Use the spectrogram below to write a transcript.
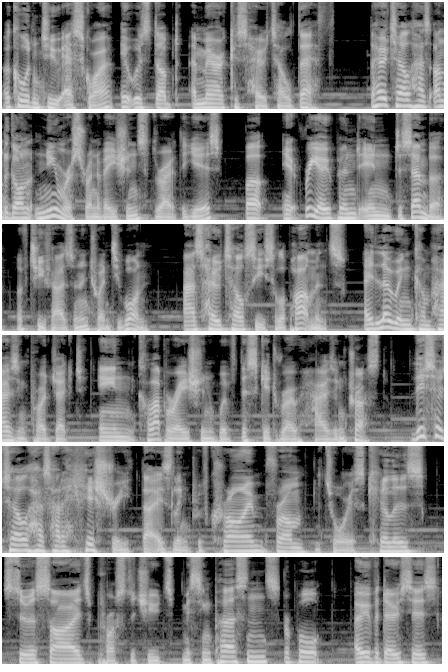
According to Esquire, it was dubbed America's Hotel Death. The hotel has undergone numerous renovations throughout the years, but it reopened in December of 2021 as Hotel Cecil Apartments, a low income housing project in collaboration with the Skid Row Housing Trust. This hotel has had a history that is linked with crime from notorious killers, suicides, prostitutes, missing persons report, overdoses,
